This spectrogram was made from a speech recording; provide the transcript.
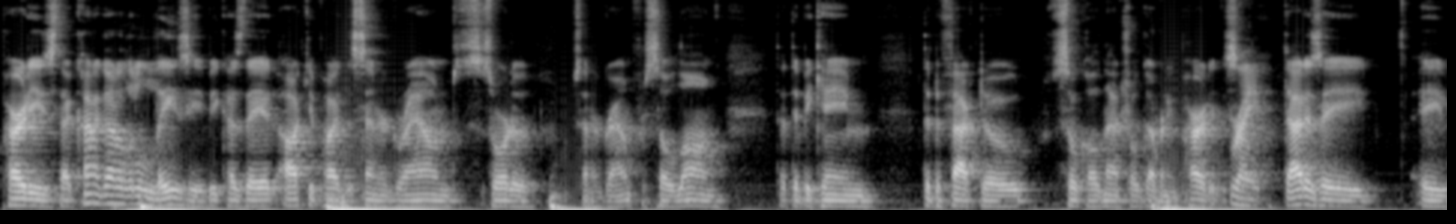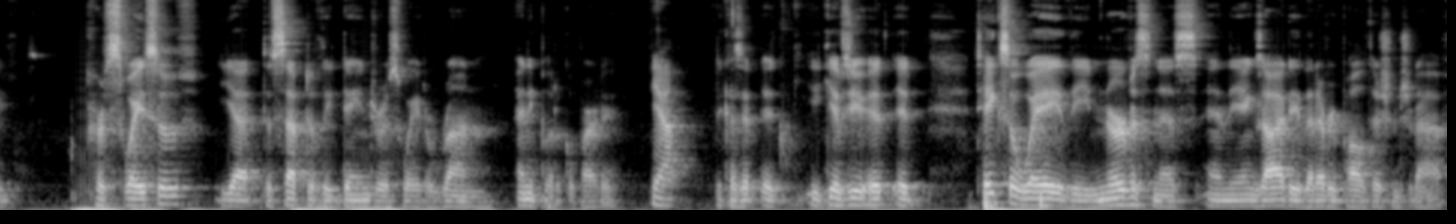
parties that kind of got a little lazy because they had occupied the center ground, sort of center ground for so long that they became the de facto so-called natural governing parties. Right. That is a a persuasive yet deceptively dangerous way to run any political party Yeah, because it, it, it gives you it, it takes away the nervousness and the anxiety that every politician should have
